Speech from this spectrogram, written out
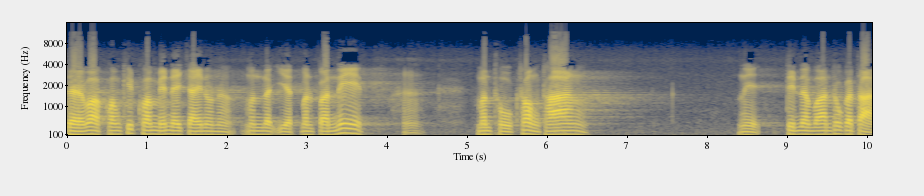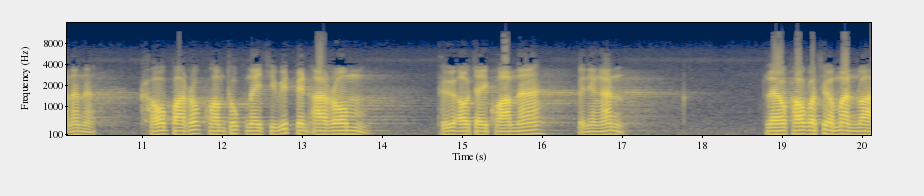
แต่ว่าความคิดความเห็นในใจนั่นนะมันละเอียดมันประณีตมันถูกช่องทาง นี่ตินบานทุกตะนั่นน่ะ เขาปารบความทุกข์ในชีวิตเป็นอารมณ์ ถือเอาใจความนะ เป็นอย่างนั้น แล้วเขาก็เชื่อมั่นว่า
